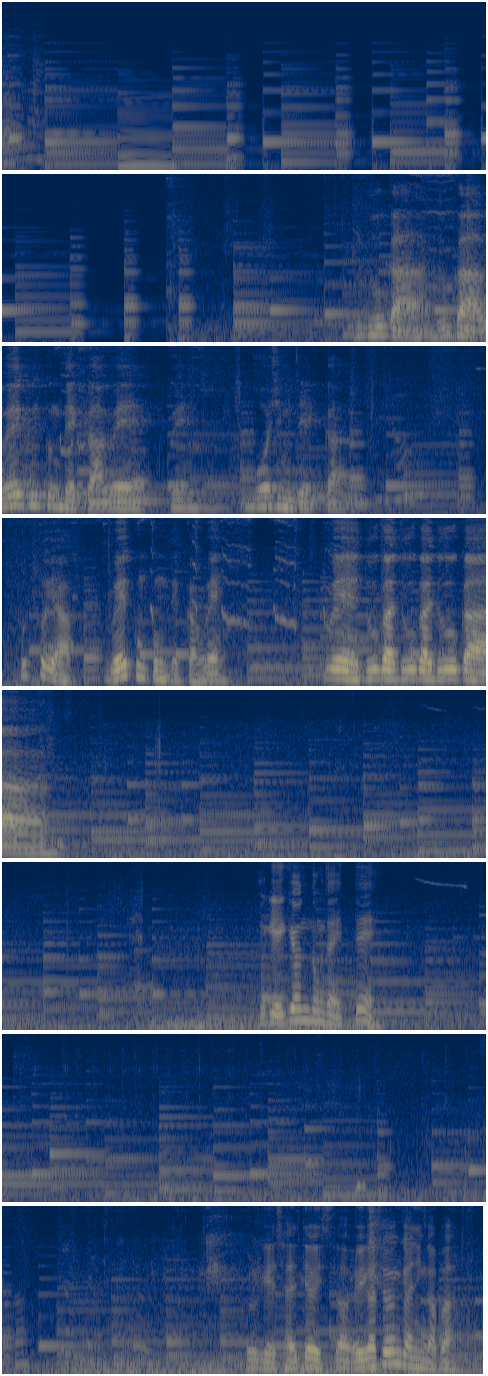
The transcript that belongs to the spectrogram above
누가 누가 왜 끙끙댈까 왜 왜 무엇이 문제일까? 토토야 왜 꿍꿍댈까 왜? 왜 누가 누가 누가? 여기 애기 운동장 있대. 그러게 잘 되어 있어. 여기가 수영관인가 봐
